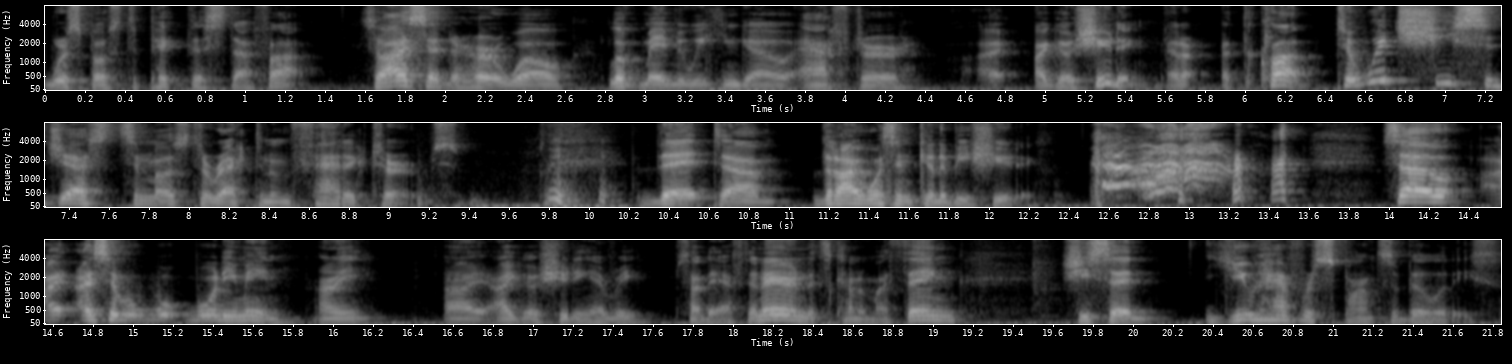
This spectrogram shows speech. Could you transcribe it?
we're supposed to pick this stuff up. So I said to her, "Well, look, maybe we can go after I, I go shooting at, at the club." To which she suggests, in most direct and emphatic terms, that um, that I wasn't going to be shooting. so I, I said, well, "What do you mean, honey? I, I go shooting every Sunday afternoon. It's kind of my thing." She said, "You have responsibilities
